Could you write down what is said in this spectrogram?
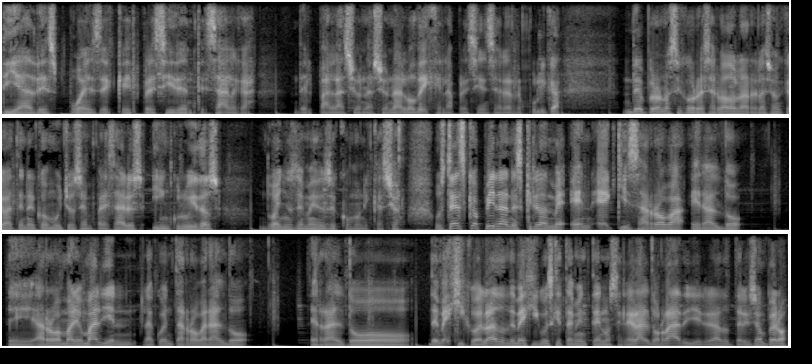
día después de que el presidente salga del Palacio Nacional o deje la presidencia de la República de pronóstico reservado la relación que va a tener con muchos empresarios, incluidos dueños de medios de comunicación. ¿Ustedes qué opinan? Escríbanme en x arroba heraldo eh, arroba Mario Mal y en la cuenta arroba heraldo Heraldo de México. Heraldo de México es que también tenemos el Heraldo Radio y el Heraldo Televisión, pero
